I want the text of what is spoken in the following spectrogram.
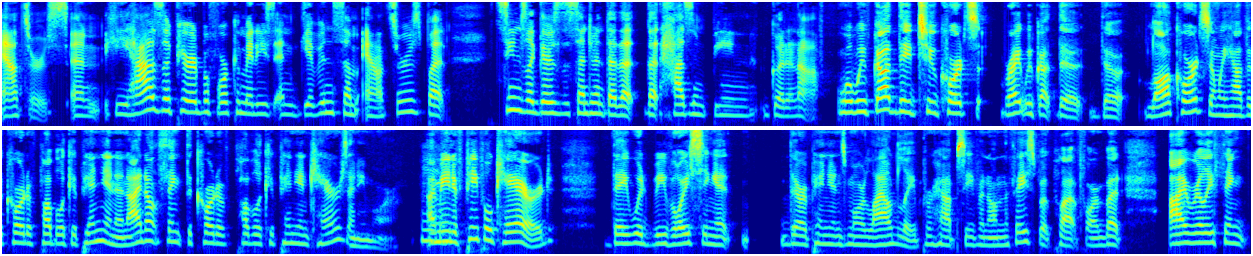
answers, and he has appeared before committees and given some answers, but seems like there's the sentiment that, that that hasn't been good enough. Well, we've got the two courts, right? We've got the the law courts and we have the court of public opinion, and I don't think the court of public opinion cares anymore. Mm-hmm. I mean, if people cared, they would be voicing it their opinions more loudly, perhaps even on the Facebook platform. But I really think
